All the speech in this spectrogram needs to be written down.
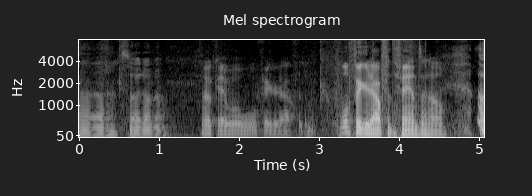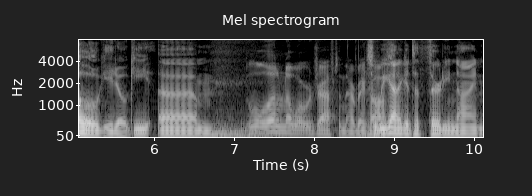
Uh, so I don't know. Okay, well we'll figure it out for the we'll figure it out for the fans at home. Okie dokie. Um, We'll let them know what we're drafting there, big. so we got to get to 39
